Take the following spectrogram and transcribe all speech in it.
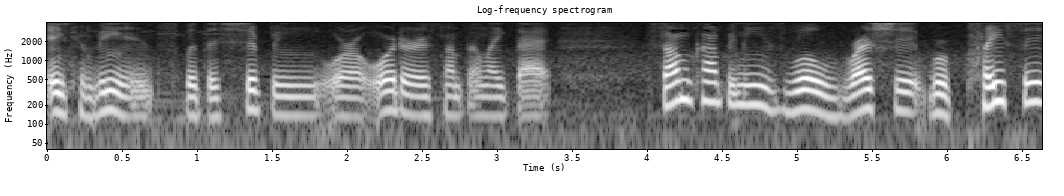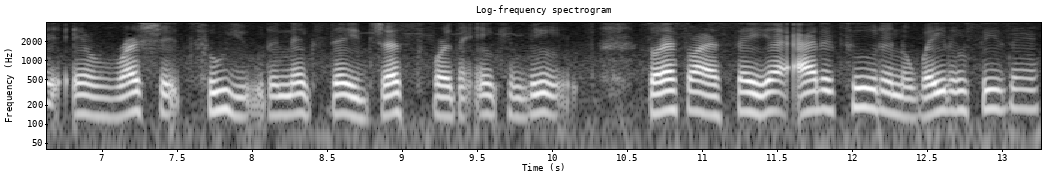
inconvenience with a shipping or an order or something like that, some companies will rush it, replace it, and rush it to you the next day just for the inconvenience. So that's why I say your attitude in the waiting season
